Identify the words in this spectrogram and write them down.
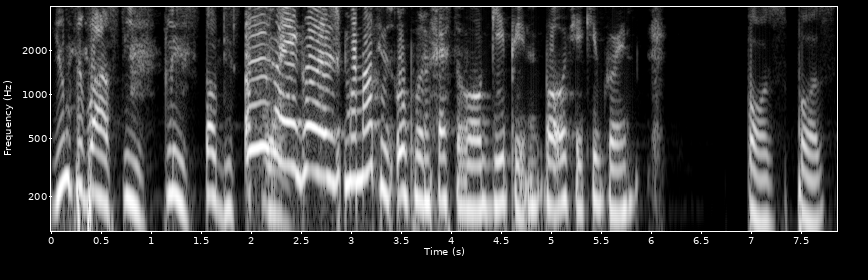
You people and Steve, please stop this. Oh theory. my god, my mouth is open first of all, gaping. But okay, keep going. Pause, pause.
